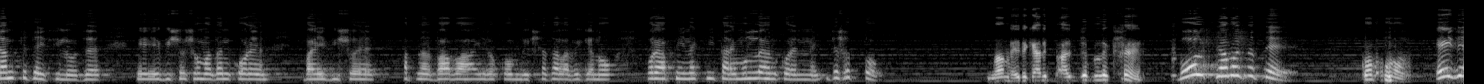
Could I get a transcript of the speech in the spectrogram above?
জানতে চাইছিল যে এই বিষয় সমাধান করেন বা এই বিষয়ে আপনার বাবা এরকম রিক্সা চালাবে কেন? পরে আপনি নাকি তারে মূল্যায়ন করেন নাই। এটা সত্য? না না, এটা কি আরিফ আরিফ জব্বার লেখছে? বলছে আমার সাথে কখন? এই যে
